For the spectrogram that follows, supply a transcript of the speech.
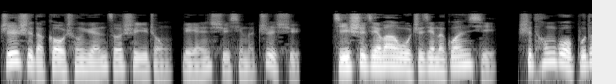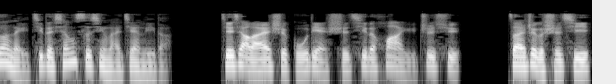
知识的构成原则是一种连续性的秩序，即世界万物之间的关系是通过不断累积的相似性来建立的。接下来是古典时期的话语秩序，在这个时期，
